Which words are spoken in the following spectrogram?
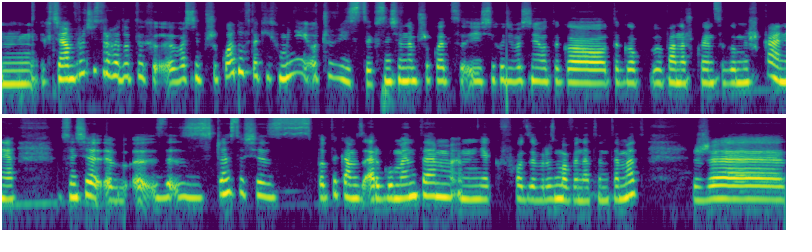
Mm, chciałam wrócić trochę do tych właśnie przykładów takich mniej oczywistych, w sensie na przykład jeśli chodzi właśnie o tego, tego pana szukającego mieszkania, w sensie e, z, często się spotykam z argumentem, jak wchodzę w rozmowy na ten temat, że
